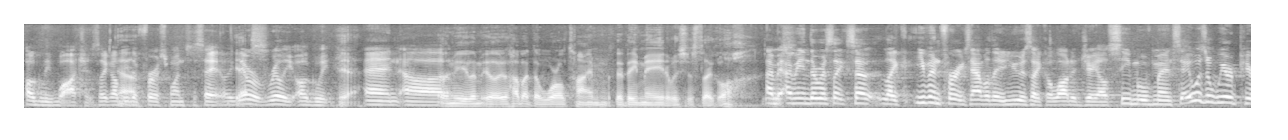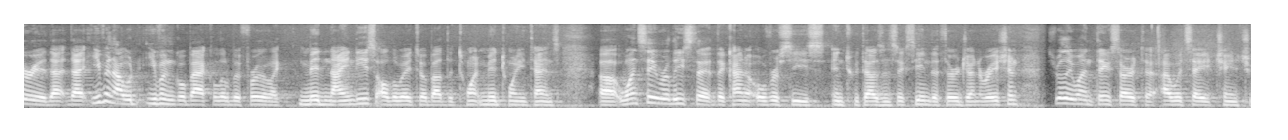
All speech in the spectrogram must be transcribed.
ugly watches. Like I'll be the first one to say, it. like they were really ugly. Yeah. And uh, let me, let me. How about the world time that they made? It was just like, oh. I mean, I mean, there was like so, like even for example, they used like a lot of JLC movements. It was a weird period that, that even I would even go back a little bit further, like mid '90s all the way to about the 20, mid 2010s. Uh, once they released the, the kind of overseas in 2016, the third generation, it's really when things started to, I would say, change.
